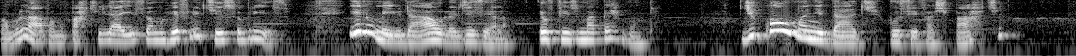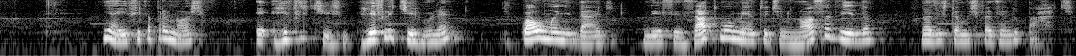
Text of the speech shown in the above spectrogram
Vamos lá, vamos partilhar isso, vamos refletir sobre isso. E no meio da aula, diz ela, eu fiz uma pergunta: De qual humanidade você faz parte? E aí fica para nós é, refletirmos, refletirmos, né? De qual humanidade, nesse exato momento de nossa vida, nós estamos fazendo parte.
